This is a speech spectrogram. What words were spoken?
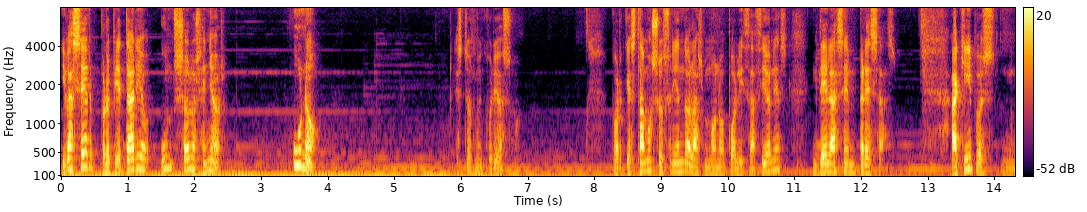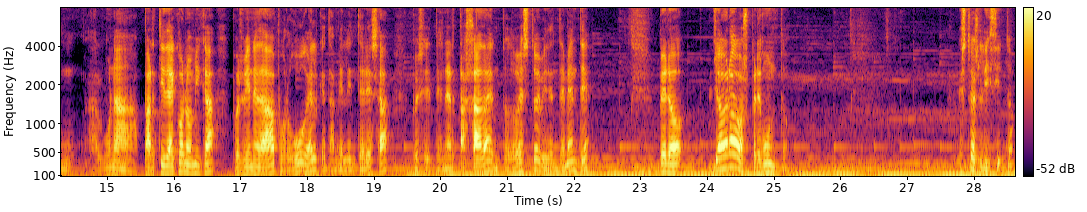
y va a ser propietario un solo señor. Uno. Esto es muy curioso, porque estamos sufriendo las monopolizaciones de las empresas. Aquí, pues, mm, alguna partida económica, pues viene dada por Google, que también le interesa, pues, eh, tener tajada en todo esto, evidentemente. Pero yo ahora os pregunto, ¿esto es lícito?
